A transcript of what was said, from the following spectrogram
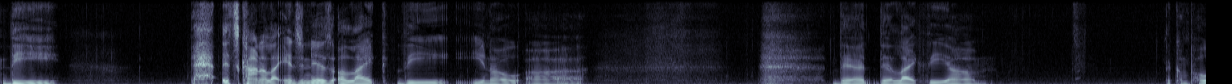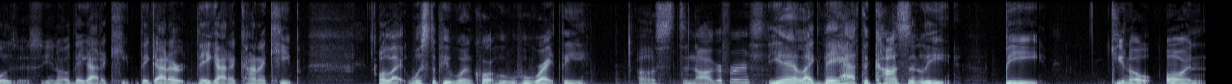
the it's kind of like engineers are like the you know uh, they're they're like the um the composers. You know, they gotta keep they gotta they gotta kind of keep or like what's the people in court who who write the Oh, stenographers? yeah like they have to constantly be you know on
